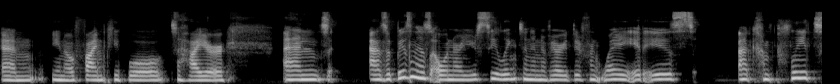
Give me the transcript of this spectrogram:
and you know find people to hire. And as a business owner you see linkedin in a very different way. It is a complete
